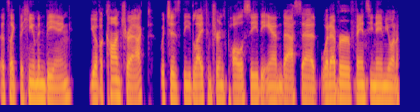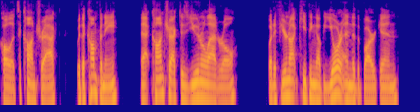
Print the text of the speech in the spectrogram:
that's like the human being. You have a contract, which is the life insurance policy, the and asset, whatever fancy name you want to call it. It's a contract with a company. That contract is unilateral, but if you're not keeping up your end of the bargain,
